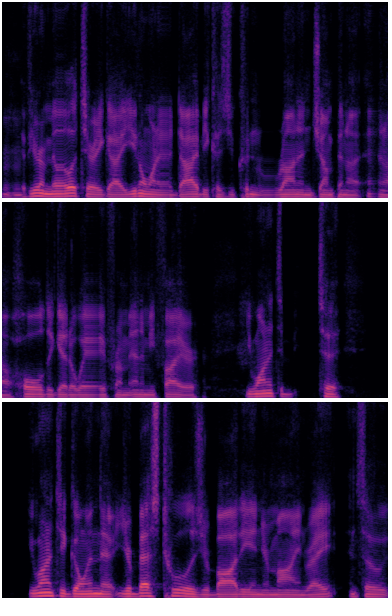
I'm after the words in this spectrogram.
Mhm. If you're a military guy, you don't want to die because you couldn't run and jump in a in a hole to get away from enemy fire. You want it to to you want it to go in there. Your best tool is your body and your mind, right? And so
